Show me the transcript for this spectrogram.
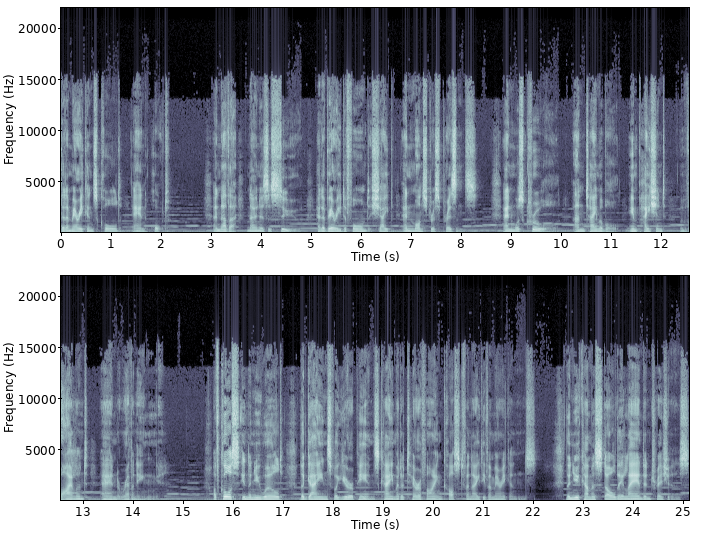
that Americans called an hort. Another, known as a Su, had a very deformed shape and monstrous presence, and was cruel, untamable, impatient, violent, and ravening. Of course, in the New World, the gains for Europeans came at a terrifying cost for Native Americans. The newcomers stole their land and treasures,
